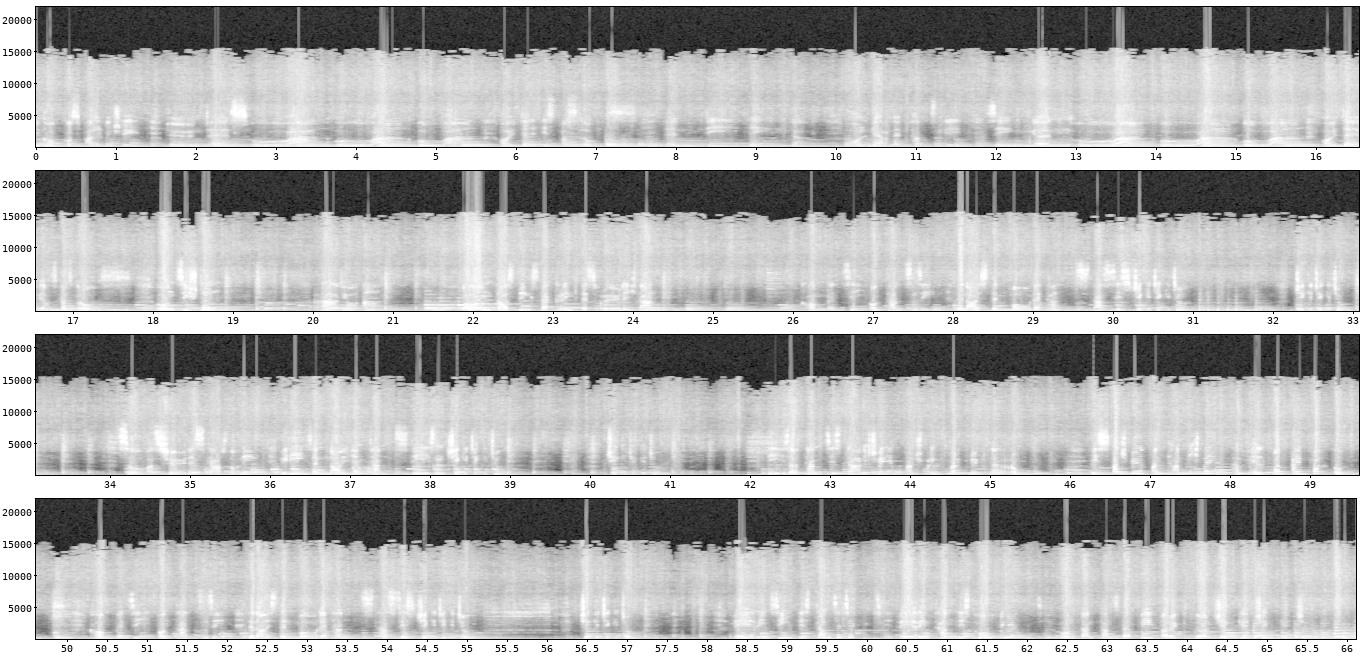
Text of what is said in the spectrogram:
Kokospalmen stehen, tönt es Ua, Ua, Ua, heute ist was los, denn die Neger wollen gerne tanzen gehen, singen Ua, Ua, Ua, heute wird's ganz groß und sie stellt Radio an. Und aus Dings, da klingt es fröhlich dann. Kommen Sie und tanzen Sie den neuesten Modetanz, das ist Chicki Chicki Choo, Chicki Chicki Choo. So was Schönes gab's noch nie wie diesen neuen Tanz, diesen Chicki Chicki Choo, Chicki Chicki Choo. Dieser Tanz ist gar nicht schwer, man springt vergnügt herum. Bis man spürt, man kann nicht mehr, dann fällt man einfach um. Kommen Sie und tanzen Sie den neuesten Modetanz, das ist Chicki Chicki Choo, Chicki Chicki Choo. Wer ihn sieht, ist ganz entzückt, wer ihn kann, ist hochbeglückt, und dann tanzt er wie verrückt, nur Chicki Chicki Choo.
